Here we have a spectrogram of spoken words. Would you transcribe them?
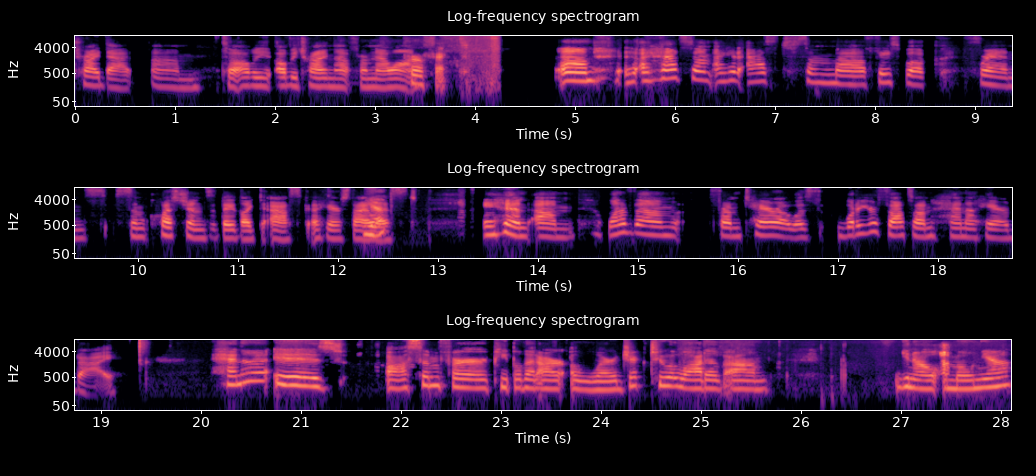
tried that. Um, so I'll be I'll be trying that from now on. perfect Um, I had some. I had asked some uh, Facebook friends some questions that they'd like to ask a hairstylist, and um, one of them from Tara was, "What are your thoughts on henna hair dye?" henna is awesome for people that are allergic to a lot of um you know ammonia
